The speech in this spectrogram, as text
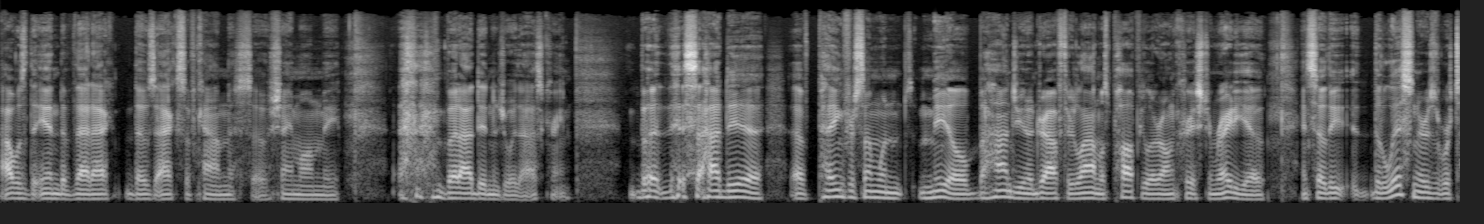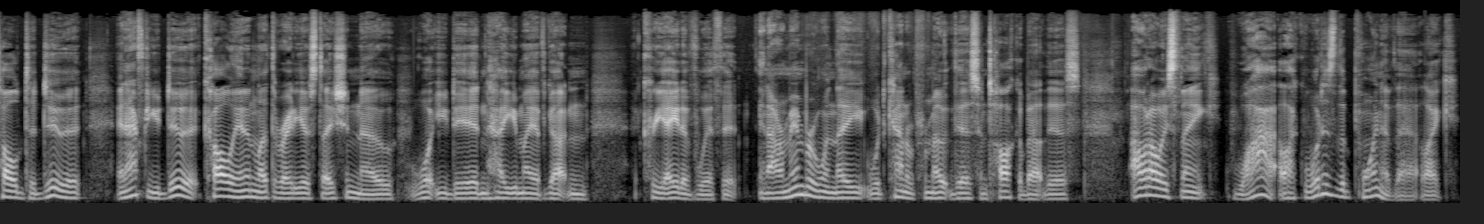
I was the end of that act, those acts of kindness. So shame on me, but I did enjoy the ice cream. But this idea of paying for someone's meal behind you in a drive-through line was popular on Christian radio, and so the the listeners were told to do it. And after you do it, call in and let the radio station know what you did and how you may have gotten creative with it. And I remember when they would kind of promote this and talk about this, I would always think, why? Like, what is the point of that? Like,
